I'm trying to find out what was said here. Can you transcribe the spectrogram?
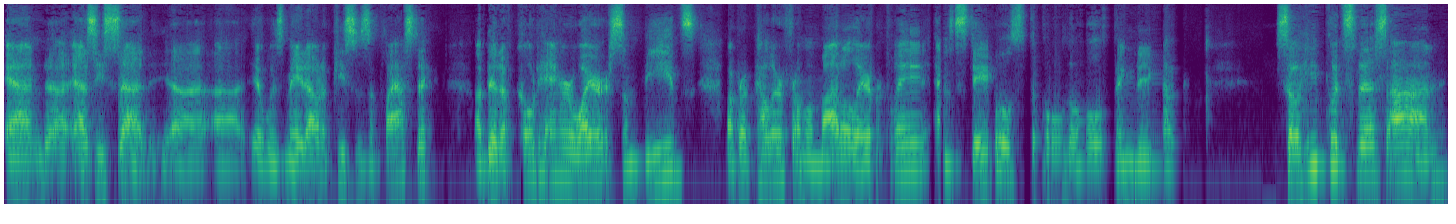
And uh, as he said, uh, uh, it was made out of pieces of plastic, a bit of coat hanger wire, some beads, a propeller from a model airplane, and staples to hold the whole thing together. So he puts this on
